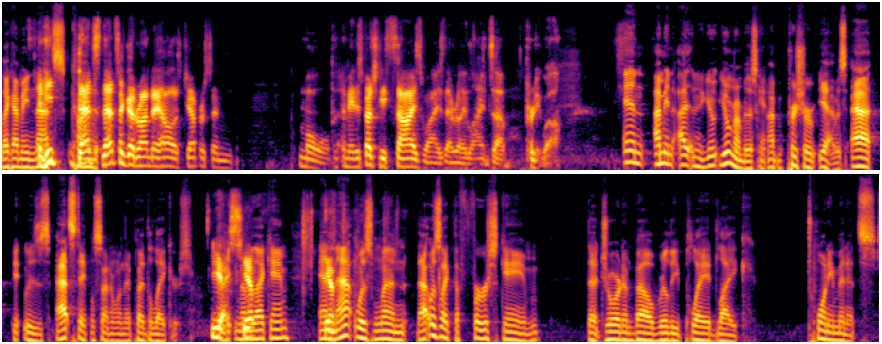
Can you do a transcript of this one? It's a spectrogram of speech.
Like I mean, he, that's kind that's of that's a good Rondae Hollis Jefferson mold i mean especially size wise that really lines up pretty well and I mean, I, you you remember this game? I'm pretty sure. Yeah, it was at it was at Staples Center when they played the Lakers. right? Yes, You remember yep. that game? And Yep. that was when that was like the first game that Jordan Bell really played like 20 minutes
